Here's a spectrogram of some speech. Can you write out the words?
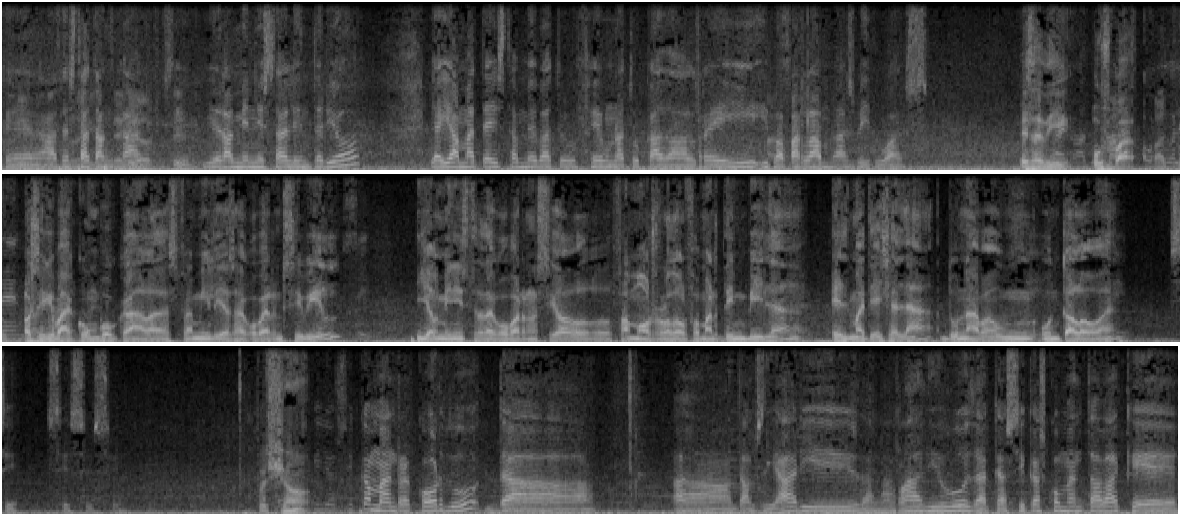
que ha d'estar tancat, sí. sí. i era el ministre de l'Interior, i allà mateix també va fer una trucada al rei i va parlar amb les vídues. És a dir, Bueno, us va, o sigui, va convocar les famílies a govern civil Sí. i el ministre de Governació, el famós Rodolfo Martín Villa, ell mateix allà donava un, un taló, eh? Sí, sí, sí, sí. Per això, Jo sí que me'n recordo de, uh, dels diaris, de la ràdio, de que sí que es comentava que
